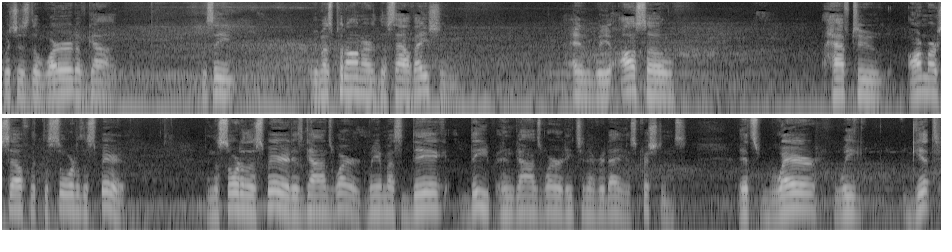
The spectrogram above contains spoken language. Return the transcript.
which is the Word of God. You see, we must put on our, the salvation, and we also have to arm ourselves with the sword of the Spirit. And the sword of the Spirit is God's Word. We must dig deep in God's Word each and every day as Christians. It's where we get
